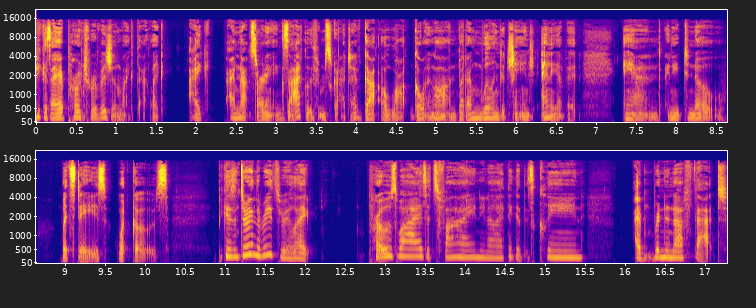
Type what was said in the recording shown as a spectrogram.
because I approach revision like that. Like I, I'm not starting exactly from scratch. I've got a lot going on, but I'm willing to change any of it. And I need to know what stays, what goes. Because during the read through, like prose wise, it's fine. You know, I think it's clean. I've written enough that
